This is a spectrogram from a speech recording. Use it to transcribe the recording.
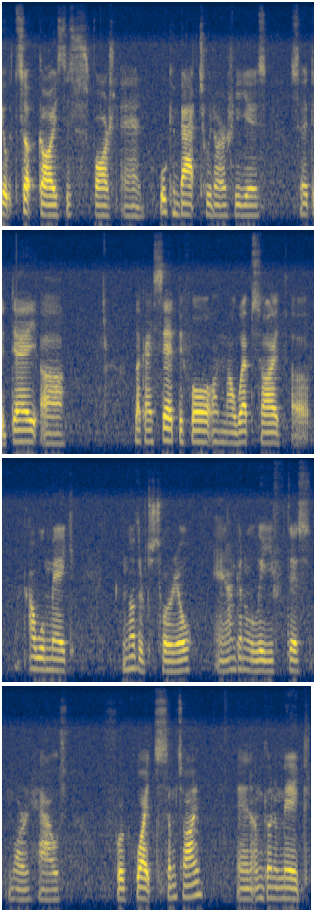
Yo, what's up guys, this is Fars and welcome back to another videos. So today, uh, like I said before on my website, uh, I will make another tutorial and I'm gonna leave this modern house for quite some time and I'm gonna make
